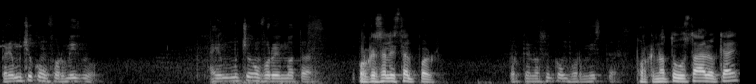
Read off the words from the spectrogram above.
Pero hay mucho conformismo. Hay mucho conformismo atrás. ¿Por qué saliste al pueblo? Porque no soy conformista. Porque no te gustaba lo que hay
